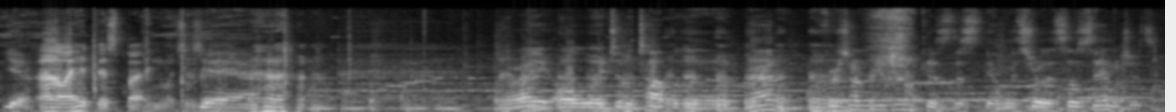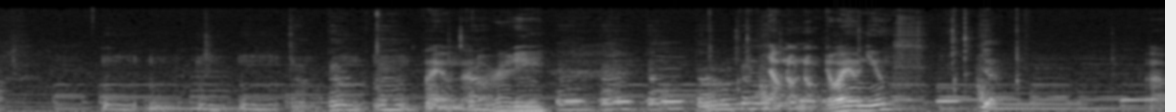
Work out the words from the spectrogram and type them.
Yeah. Oh, I hit this button, which is A. Yeah. All right, all the way to the top of the map for some reason, because this is the only store that sells sandwiches. I own that already. No, no, no. Do I own you? Yeah. Oh,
